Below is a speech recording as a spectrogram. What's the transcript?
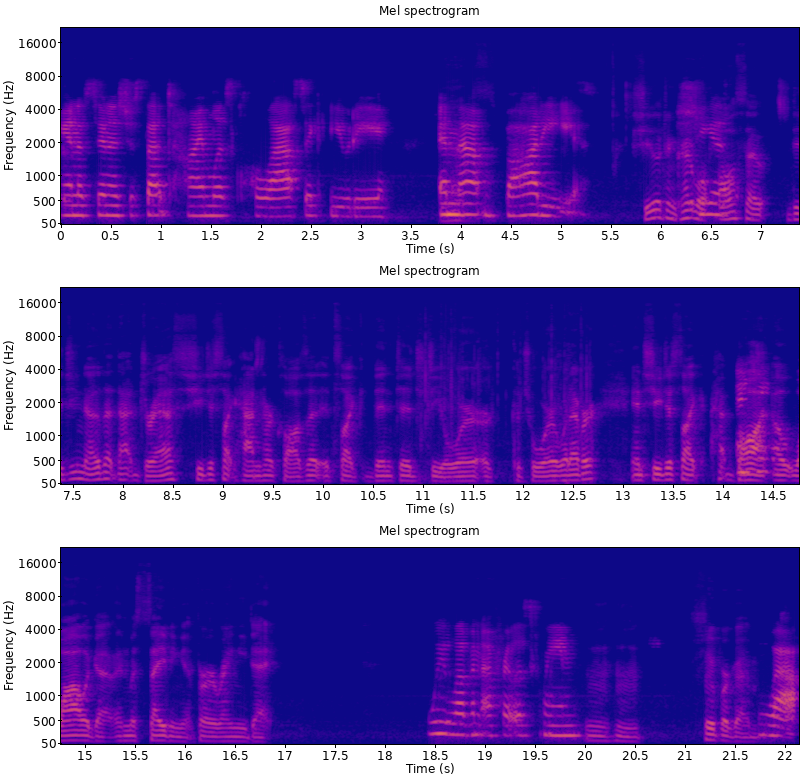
Aniston is just that timeless classic beauty, and Yes. that body. She looked incredible. She is- Also, did you know that that dress she just like had in her closet? It's like vintage Dior or couture or whatever, and she just like bought she- a while ago and was saving it for a rainy day. We love an effortless queen. hmm Super good. Wow.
